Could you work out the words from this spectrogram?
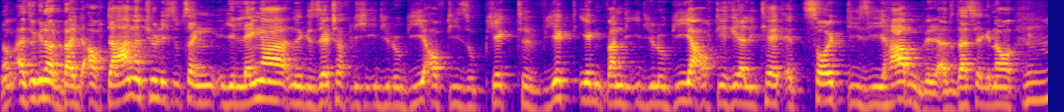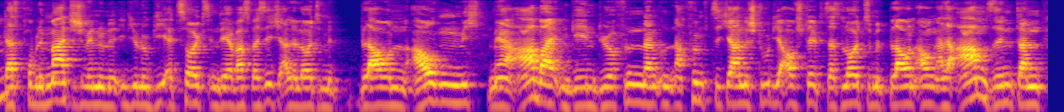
Noch, also genau, weil auch da natürlich sozusagen, je länger eine gesellschaftliche Ideologie auf die Subjekte wirkt, irgendwann die Ideologie ja auch die Realität erzeugt, die sie haben will. Also das ist ja genau mhm. das Problematische, wenn du eine Ideologie erzeugst, in der, was weiß ich, alle Leute mit blauen Augen nicht mehr arbeiten gehen dürfen dann, und nach 50 Jahren eine Studie aufstellst, dass Leute mit blauen Augen alle arm sind, dann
